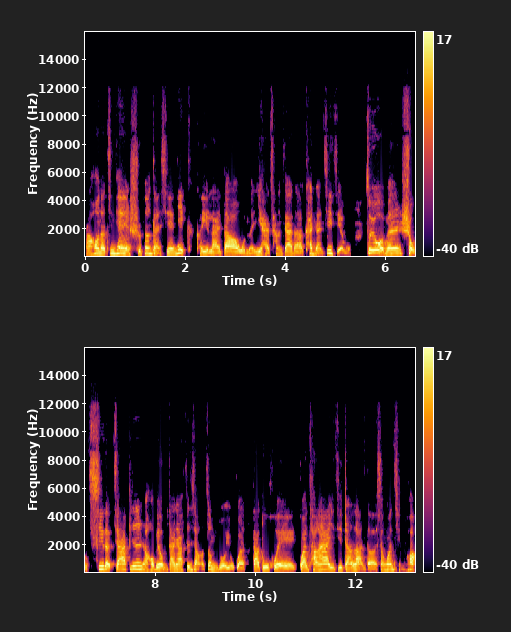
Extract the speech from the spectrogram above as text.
然后呢，今天也十分感谢 Nick 可以来到我们艺海藏家的看展记节目，作为我们首期的嘉宾，然后为我们大家分享了这么多有关大都会馆藏呀以及展览的相关情况。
